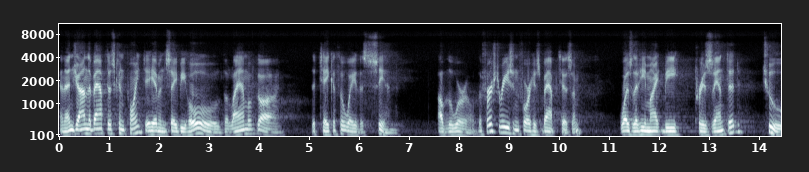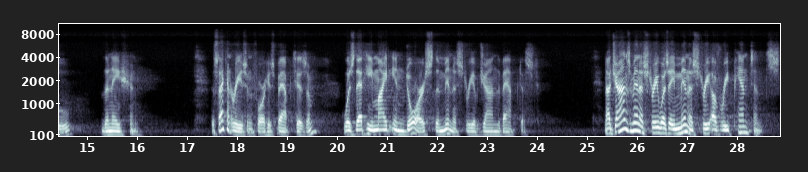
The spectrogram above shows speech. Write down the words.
And then John the Baptist can point to him and say, Behold, the Lamb of God that taketh away the sin of the world. The first reason for his baptism was that he might be presented to the nation. The second reason for his baptism was that he might endorse the ministry of John the Baptist. Now, John's ministry was a ministry of repentance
